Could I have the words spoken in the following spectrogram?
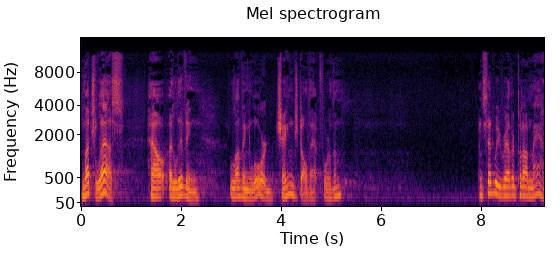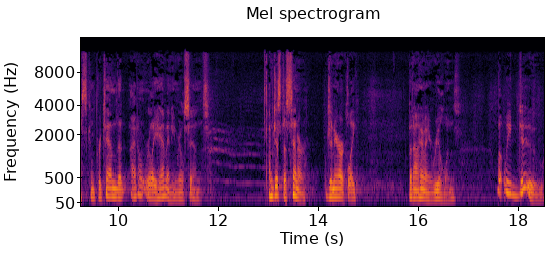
Much less how a living, loving Lord changed all that for them. Instead, we rather put on masks and pretend that I don't really have any real sins. I'm just a sinner, generically but I don't have any real ones. But we do.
